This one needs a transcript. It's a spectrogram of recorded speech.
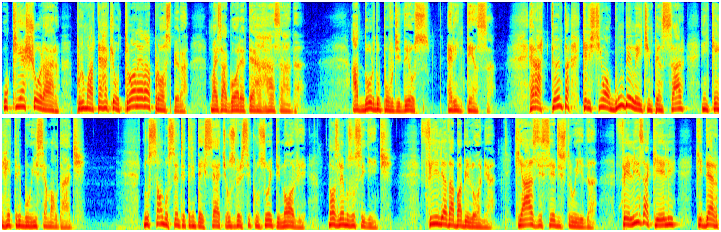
O que é chorar por uma terra que outrora era próspera, mas agora é terra arrasada? A dor do povo de Deus era intensa. Era tanta que eles tinham algum deleite em pensar em quem retribuísse a maldade. No Salmo 137, os versículos 8 e 9, nós lemos o seguinte: Filha da Babilônia, que has de ser destruída, feliz aquele que der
